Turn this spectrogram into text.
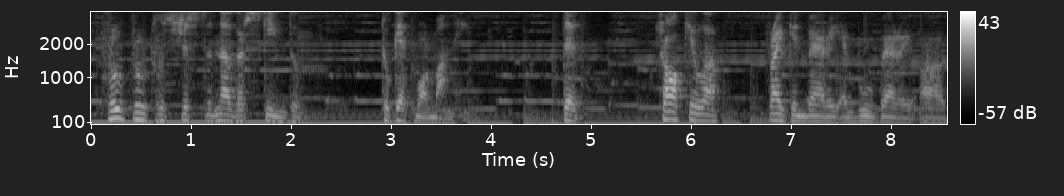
Fruit Brute was just another scheme to to get more money. That Chocula, Frankenberry, and Boo Berry are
